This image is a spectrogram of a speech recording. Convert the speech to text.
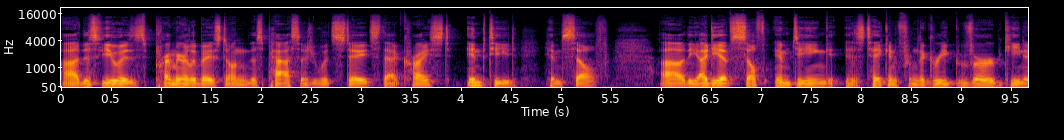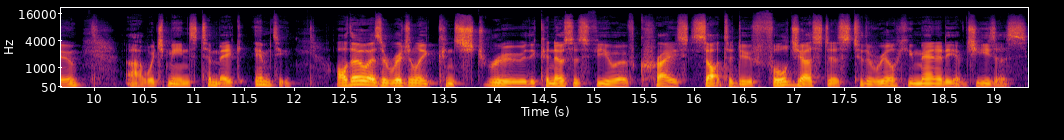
Uh, this view is primarily based on this passage, which states that Christ emptied himself. Uh, the idea of self emptying is taken from the Greek verb kinu, uh, which means to make empty. Although, as originally construed, the kenosis view of Christ sought to do full justice to the real humanity of Jesus,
